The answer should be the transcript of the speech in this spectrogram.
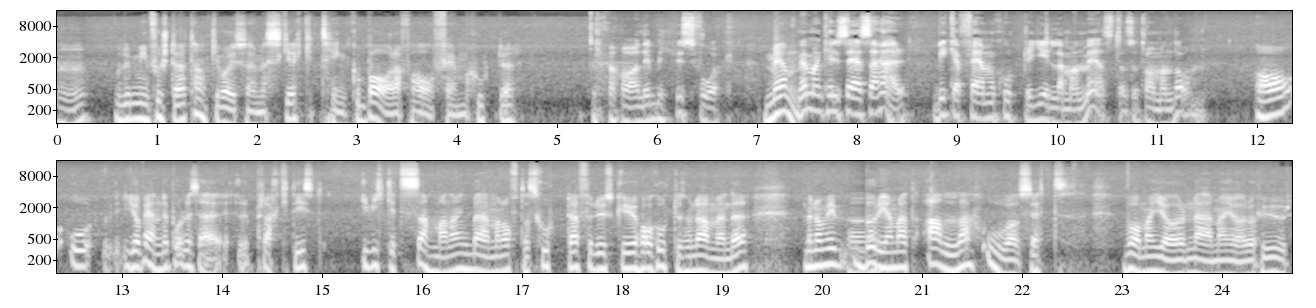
Mm. Och det, min första tanke var ju så här med skräck, tänk att bara få ha fem skjortor. Ja, det blir ju svårt. Men, Men man kan ju säga så här, vilka fem skjortor gillar man mest? Och så tar man dem. ja, och jag vänder på det så här praktiskt. I vilket sammanhang bär man oftast skjorta? För du ska ju ha skjortor som du använder. Men om vi Ja. börjar med att alla oavsett vad man gör, när man gör och hur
